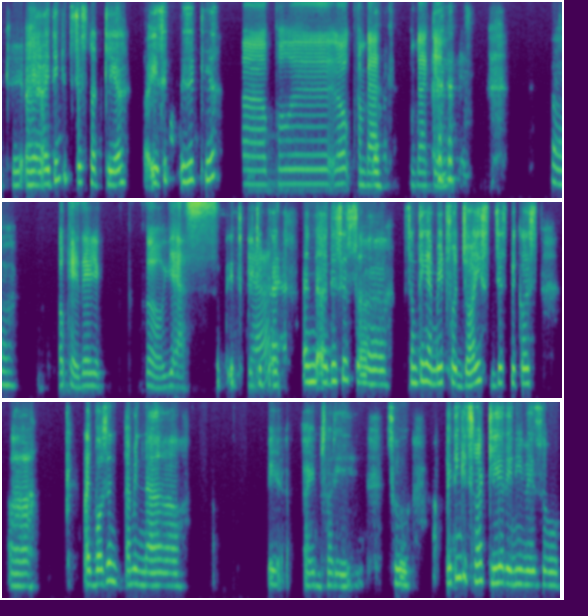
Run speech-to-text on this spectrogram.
Okay, I, I think it's just not clear. Uh, Is it, is it clear? Uh, pull it, oh, come back, come back in. Uh, Okay, there you go. Yes. It's pretty Yeah. bad. And uh, this is uh, something I made for Joyce just because uh, I wasn't, I mean, uh, yeah, I'm sorry. So I think it's not clear anyway. So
